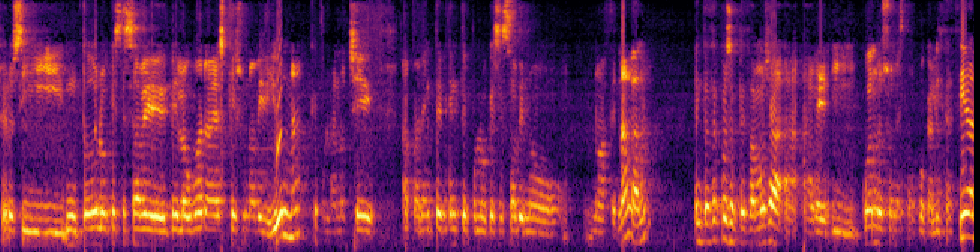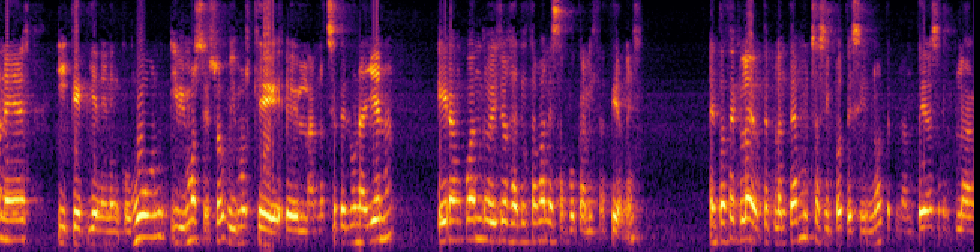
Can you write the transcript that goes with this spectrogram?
Pero si todo lo que se sabe de la uvara es que es una ave diurna, que por la noche aparentemente, por lo que se sabe, no, no hace nada, ¿no? Entonces, pues empezamos a, a, ver y cuándo son estas vocalizaciones y qué tienen en común. Y vimos eso, vimos que en las noches de luna llena eran cuando ellos realizaban esas vocalizaciones. Entonces, claro, te planteas muchas hipótesis, ¿no? Te planteas en plan,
